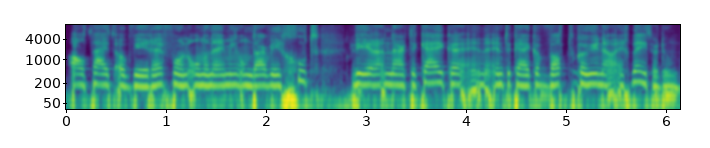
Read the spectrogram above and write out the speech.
Altijd ook weer hè, voor een onderneming om daar weer goed weer naar te kijken. En, en te kijken wat kan je nou echt beter doen.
